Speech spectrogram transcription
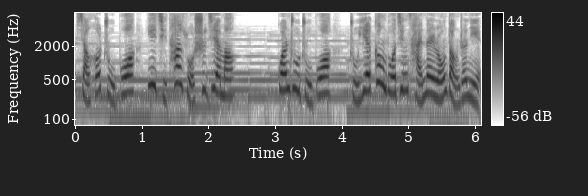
想和主播一起探索世界吗？关注主播主页，更多精彩内容等着你。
